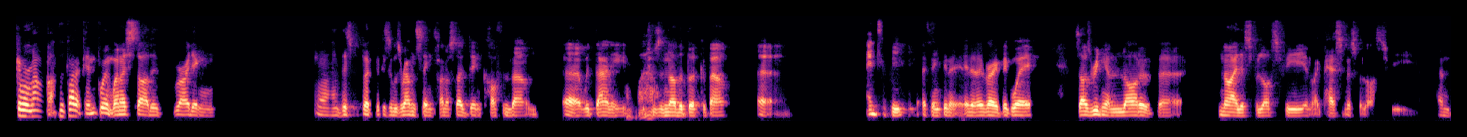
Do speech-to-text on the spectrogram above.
can remember I can kind of pinpoint when I started writing uh, this book because it was around the same time I started doing Coffin Bound uh, with Danny, oh, wow. which was another book about uh, entropy, I think, in a, in a very big way. So I was reading a lot of uh, nihilist philosophy and like pessimist philosophy, and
